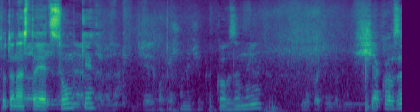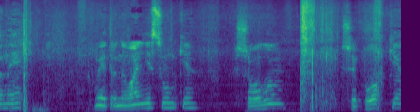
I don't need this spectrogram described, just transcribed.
Тут у нас стоять сумки, ковзани, ще ковзани, мої тренувальні сумки, шолом, шиповки,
